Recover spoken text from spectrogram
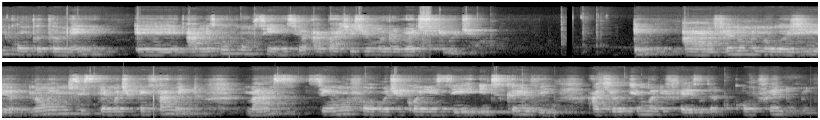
Em conta também é, a mesma consciência a partir de uma nova atitude. A fenomenologia não é um sistema de pensamento, mas sim uma forma de conhecer e descrever aquilo que manifesta como fenômeno.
